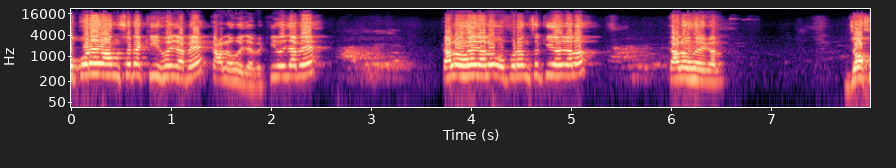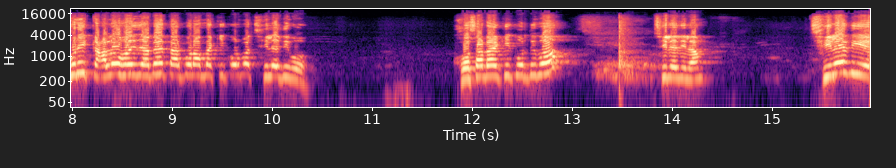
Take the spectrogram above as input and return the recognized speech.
ওপরের অংশটা কি হয়ে যাবে? কালো হয়ে যাবে। কি হয়ে যাবে? কালো হয়ে গেল। ওপরের অংশ কি হয়ে গেল? কালো হয়ে গেল। যখনই কালো হয়ে যাবে, তারপর আমরা কি করব? ছিলে দিব। খোসাটা কি করে দিব? ছিলে দিলাম। ছিলে দিয়ে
